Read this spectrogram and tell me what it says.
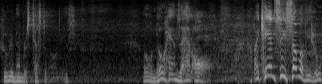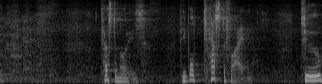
Who remembers testimonies? Oh, no hands at all. I can see some of you. Testimonies. People testifying to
